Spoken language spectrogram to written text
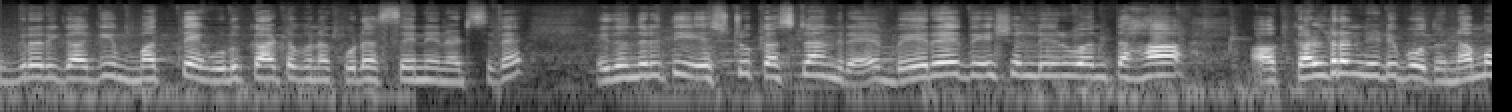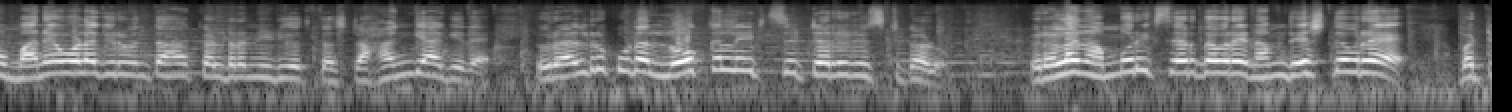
ಉಗ್ರರಿಗಾಗಿ ಮತ್ತೆ ಹುಡುಕಾಟವನ್ನು ಕೂಡ ಸೇನೆ ನಡೆಸಿದೆ. ಇದೊಂದು ರೀತಿ ಎಷ್ಟು ಕಷ್ಟ ಅಂದರೆ ಬೇರೆ ದೇಶದಲ್ಲಿರುವಂತಹ ಕಳ್ಳರನ್ನು ಹಿಡಿಬೋದು, ನಮ್ಮ ಮನೆ ಒಳಗಿರುವಂತಹ ಕಳ್ಳರನ್ನು ಹಿಡಿಯೋದು ಕಷ್ಟ. ಹಾಗೆ ಆಗಿದೆ. ಇವರೆಲ್ಲರೂ ಕೂಡ ಲೋಕಲ್ ಇಟ್ಸ್ ಟೆರರಿಸ್ಟ್ಗಳು ಇವರೆಲ್ಲ ನಮ್ಮೂರಿಗೆ ಸೇರಿದವರೇ, ನಮ್ಮ ದೇಶದವರೇ. ಬಟ್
